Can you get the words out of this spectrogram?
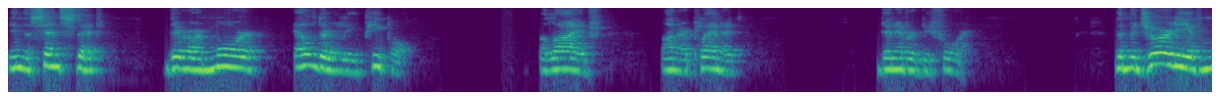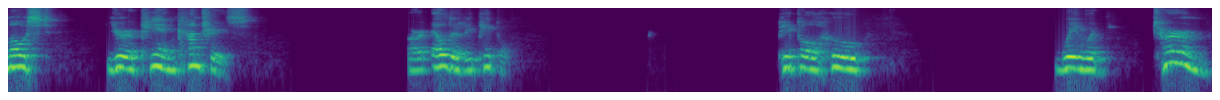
in the sense that there are more elderly people alive on our planet than ever before. The majority of most European countries are elderly people. People who we would term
